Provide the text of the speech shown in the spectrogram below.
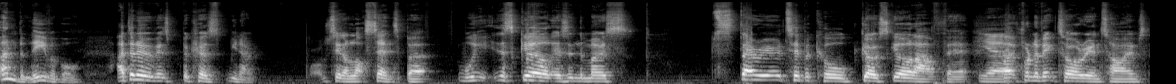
unbelievable. I don't know if it's because you know I've seen a lot since, but we this girl is in the most stereotypical ghost girl outfit, Yeah. like from the Victorian times,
